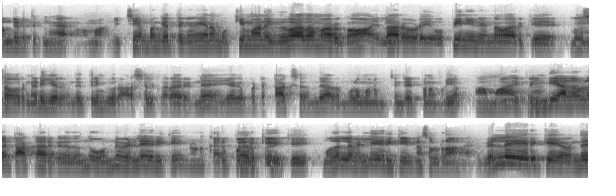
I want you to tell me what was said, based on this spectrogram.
பங்கெடுத்துக்குங்க. ஆமா. நிச்சயம் பங்கேற்றுக்கங்க ஏன்னா முக்கியமான விவாதமா இருக்கும். எல்லாருடைய ஒப்பீனியன் என்னவா இருக்கு? புதுசா ஒரு நடிகர் வந்து திரும்பி ஒரு அரசியலுக்கு வராருன்னு ஏகப்பட்ட டாக்ஸ் வந்து அது மூலமா நம்ம ஜென்ரேட் பண்ண முடியும். ஆமா இப்ப இந்திய அளவுல டாக்கா இருக்கிறது வந்து ஒண்ணு வெள்ளை அறிக்கை இன்னொன்னு கருப்பு அறிக்கை. முதல்ல வெள்ளை அறிக்கை என்ன சொல்றாங்க? வெள்ளை அறிக்கையை வந்து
